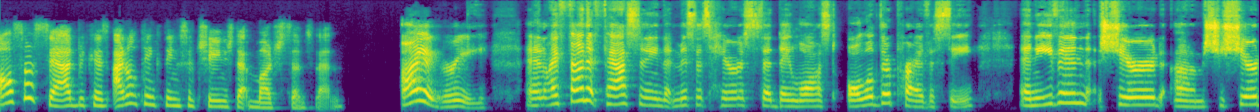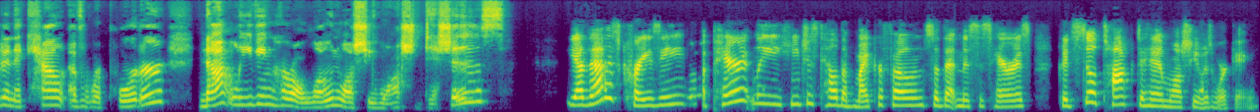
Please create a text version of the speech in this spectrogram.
Also sad because I don't think things have changed that much since then. I agree. And I found it fascinating that Mrs. Harris said they lost all of their privacy and even shared um, she shared an account of a reporter not leaving her alone while she washed dishes. Yeah, that is crazy. Apparently, he just held a microphone so that Mrs. Harris could still talk to him while she was working.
